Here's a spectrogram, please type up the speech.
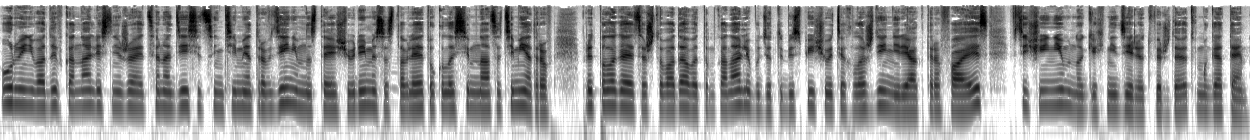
Уровень воды в канале снижается на 10 сантиметров в день и в настоящее время составляет около 17 метров. Предполагается, что вода в этом канале будет обеспечивать охлаждение реакторов АЭС в течение многих недель, утверждают в МАГАТЭ.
